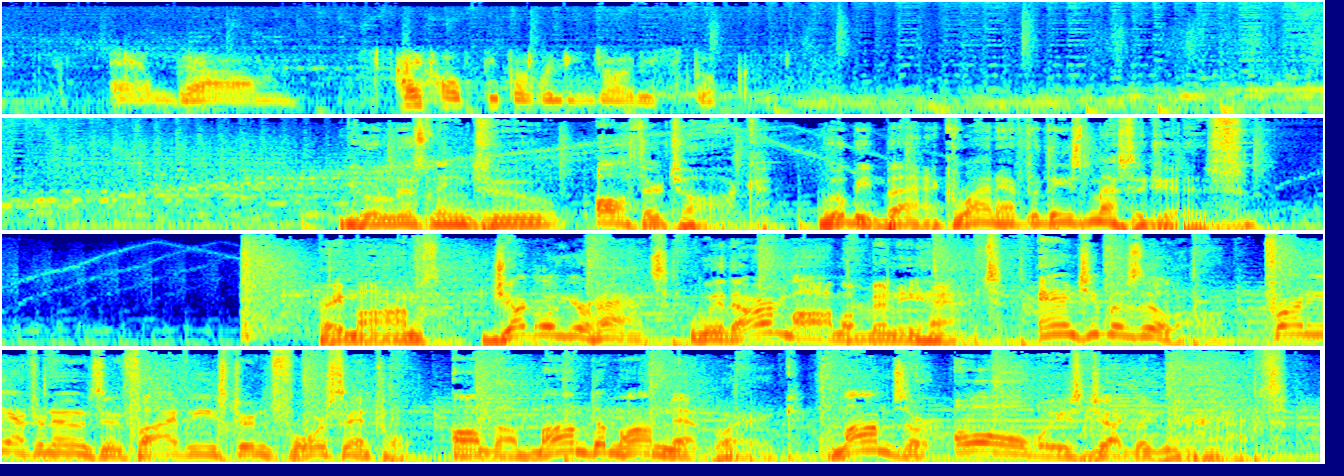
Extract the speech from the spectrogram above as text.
and um, I hope people will enjoy this book. You're listening to Author Talk. We'll be back right after these messages. Hey, moms, juggle your hats with our mom of many hats, Angie Mazzillo. Friday afternoons at 5 Eastern, 4 Central on the Mom to Mom Network. Moms are always juggling their hats.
